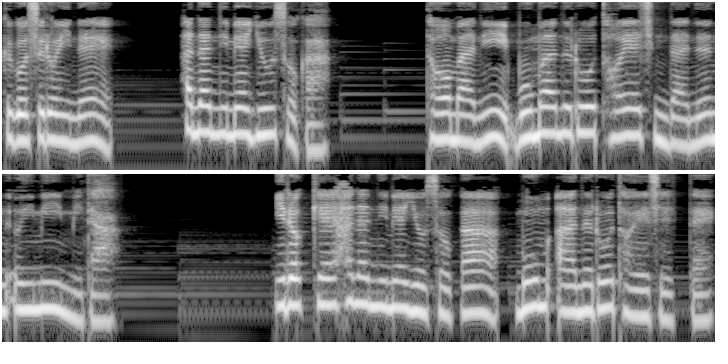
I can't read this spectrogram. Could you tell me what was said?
그것으로 인해 하나님의 요소가 더 많이 몸 안으로 더해진다는 의미입니다. 이렇게 하나님의 요소가 몸 안으로 더해질 때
